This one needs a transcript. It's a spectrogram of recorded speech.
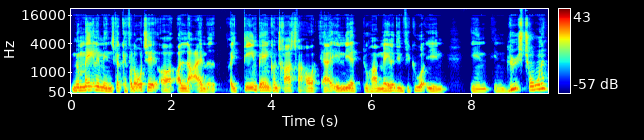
normale mennesker kan få lov til at, at lege med. Og ideen bag en kontrastfarve er egentlig, at du har malet din figur i en, i en, en lys tone,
